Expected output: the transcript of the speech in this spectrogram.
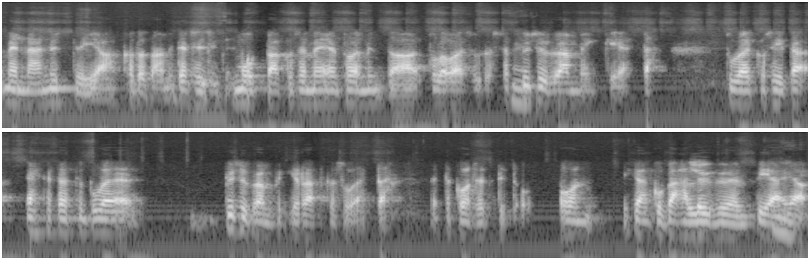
mennään nyt ja katsotaan, miten se sitten muuttaako se meidän toimintaa tulevaisuudessa mm. pysyvämminkin, että tuleeko siitä, ehkä tästä tulee pysyvämpikin ratkaisu, että, että konsertit on ikään kuin vähän lyhyempiä mm. ja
